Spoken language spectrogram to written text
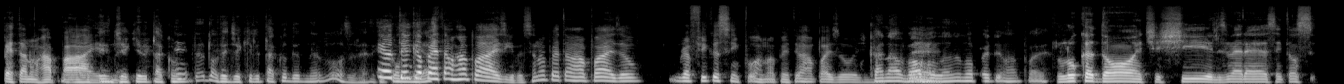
apertar num rapaz. tem né? dia que ele tá com. Não, tem dia que ele tá com o dedo nervoso, velho. Eu tenho que apertar um rapaz, Gibbs. Se eu não apertar um rapaz, eu já fico assim, pô, não apertei um rapaz hoje. né? Carnaval É. rolando, eu não apertei um rapaz. Luca Donte, Xi, eles merecem. Então, se-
